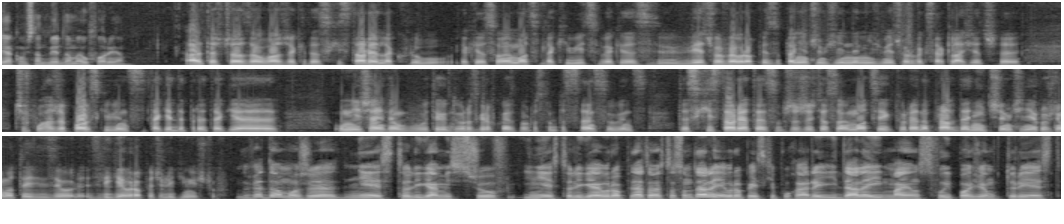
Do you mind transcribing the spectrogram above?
jakąś nadmierną euforię. Ale też trzeba zauważyć, jakie to jest historia dla klubu, jakie to są emocje dla kibiców, jakie to jest wieczór w Europie zupełnie czymś innym niż wieczór w Ekstraklasie czy, czy w Pucharze Polski, więc takie, takie umniejszanie tym, tym, tym rozgrywką jest po prostu bez sensu, więc to jest historia, to jest przeżycie, są emocje, które naprawdę niczym się nie różnią od tej z, z Ligi Europy czy Ligi Mistrzów. No wiadomo, że nie jest to Liga Mistrzów i nie jest to Liga Europy, natomiast to są dalej europejskie puchary i dalej mają swój poziom, który jest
